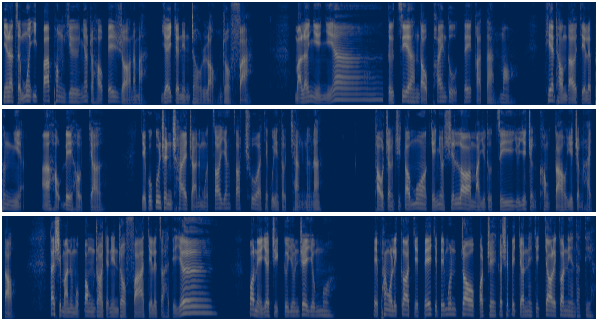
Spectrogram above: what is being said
Nhưng là chỉ mua ít ba phong dư, nhớ cho họ bé rò nè mà, giấy cho nên trâu lỏng trâu phá. Mà lỡ nhỉ nhỉ tự chia đầu phai đủ tê cả ta mò. Thiết thòng đầu chỉ là phân nhẹ à hậu đề hậu chờ chỉ của quân sinh trai trả nên một gió giăng gió chua, chỉ của yên tàu chẳng nữa nè thầu chẳng chỉ tàu mua cái nhau xí lo mà yêu tụ gì yêu yên chẳng không tàu yêu chẳng hải tàu. Tại sao mà nên một bông rồi cho nên rau phá, chỉ là cho hai tỷ nhớ bao này giờ chỉ cứ dùng chơi dùng mua. Ê, phăng ô lý co, chỉ bé chỉ bé muốn rau bỏ chơi có sẽ bé cho nên chỉ cho lấy con niên ta tia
